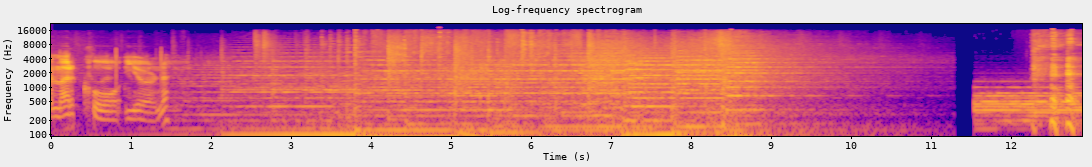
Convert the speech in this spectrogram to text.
NRK-hjørnet. ja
